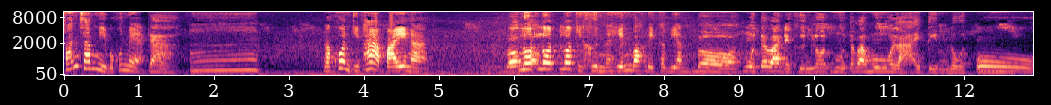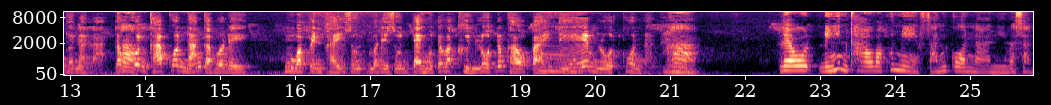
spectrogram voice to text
ฝันซ้ำนี่บ่คุณแม่ จ้าอืมแล้วคนที่พาไปน่ะบอกรถรถรถที่ขึ้นน่ะเห็นบ่เลขทะเบียน บ่หูแต่ว่าได้ขึ้นรถหูแต่ว่าหมูหลายเต็มรถโอ้ เท่านั้นล่ะเจ้าค่ะ คนขับคนหยังกับบ่ได้ หูว่าเป็นไผสนบ่ได้สนใจหูแต่ว่าขึ้นรถน้ำเขาไปเต็มรถคนนั่นค่ะ แล้วได้ยินข่าวว่าคุณแม่ฝันก่อนหน้านี้ว่าสั่น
